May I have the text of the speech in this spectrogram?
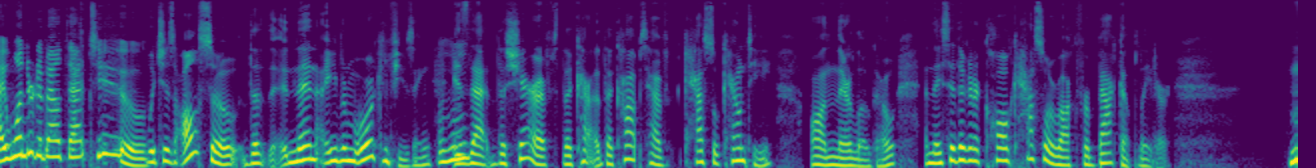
I wondered about that too. which is also the and then even more confusing Mm-hmm. is that the sheriff the co- the cops have Castle County on their logo and they say they're going to call Castle Rock for backup later. Hmm?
